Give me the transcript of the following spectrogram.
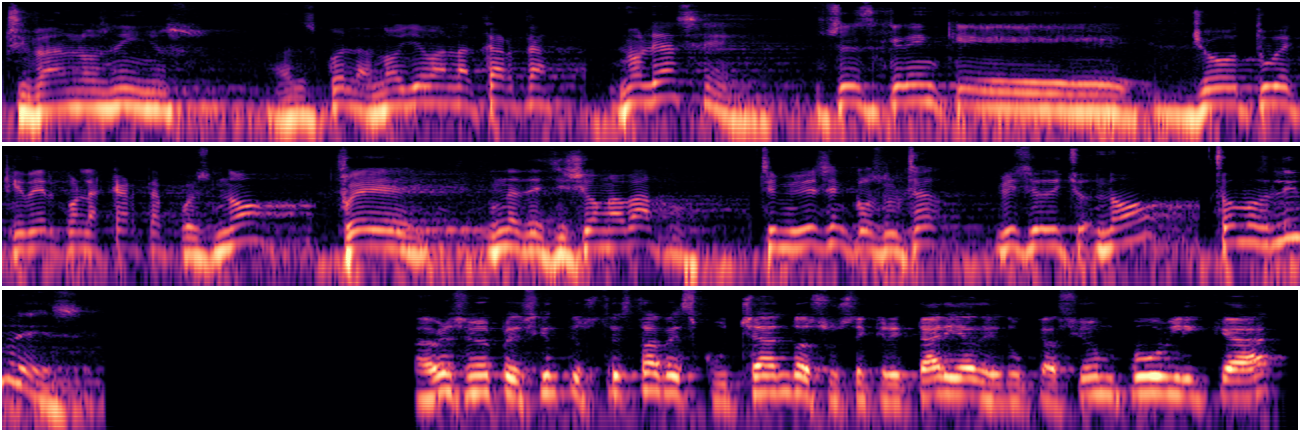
Si van los niños a la escuela, no llevan la carta, no le hace. ¿Ustedes creen que yo tuve que ver con la carta? Pues no, fue una decisión abajo. Si me hubiesen consultado, hubiese dicho, no, somos libres. A ver, señor presidente, usted estaba escuchando a su secretaria de Educación Pública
